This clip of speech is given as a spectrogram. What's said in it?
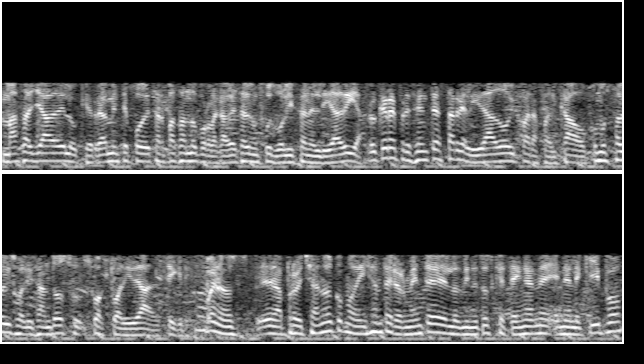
más allá de lo que realmente puede estar pasando por la cabeza de un futbolista en el día a día. Creo que representa esta realidad hoy para Falcao. ¿Cómo está visualizando su, actualidad, Tigre? Bueno, eh, aprovechando, como dije anteriormente, los minutos que tengan en el equipo,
